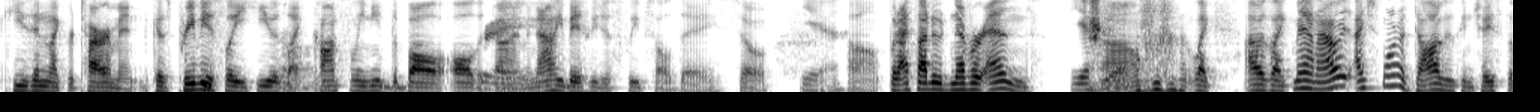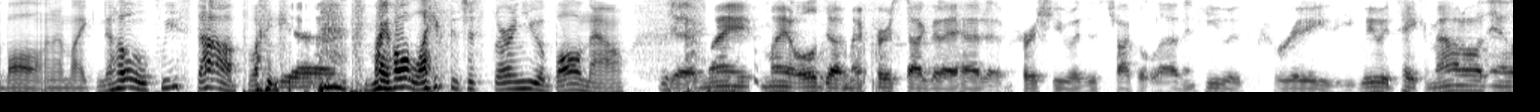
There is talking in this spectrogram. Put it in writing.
he's in like retirement because previously he was like constantly need the ball all the time, and now he basically just sleeps all day. So, Yeah. uh, but I thought it would never end. Yeah. Um, like I was like, man, I, I just want a dog who can chase the ball, and I'm like, no, please stop. Like, Yeah. my whole life is just throwing you a ball now. yeah, my my old dog, my first dog that I had, uh, Hershey, was his chocolate lab, and he was crazy. We would take him out all day,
